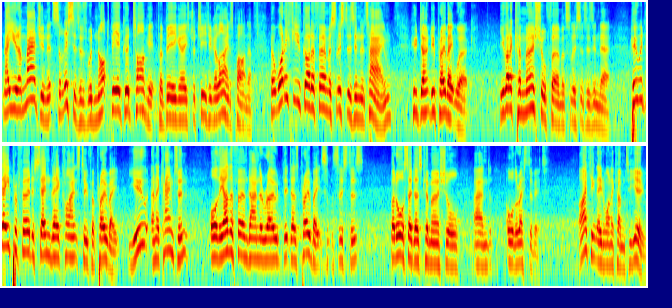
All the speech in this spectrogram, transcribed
Now you'd imagine that solicitors would not be a good target for being a strategic alliance partner. But what if you've got a firm of solicitors in the town who don't do probate work? You've got a commercial firm of solicitors in there. Who would they prefer to send their clients to for probate? You, an accountant, or the other firm down the road that does probate solicitors, but also does commercial and all the rest of it? I think they'd want to come to you.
